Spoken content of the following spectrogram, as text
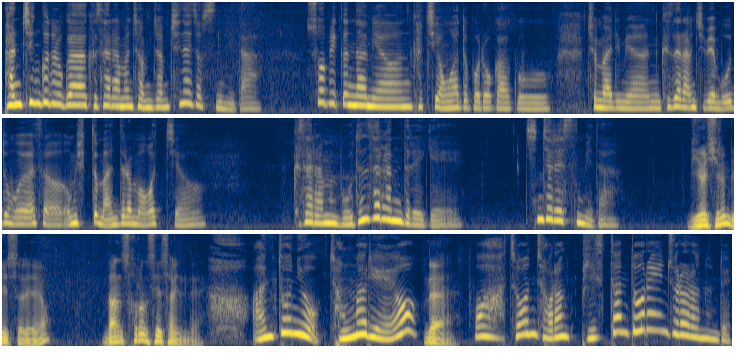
반 친구들과 그 사람은 점점 친해졌습니다. 수업이 끝나면 같이 영화도 보러 가고 주말이면 그 사람 집에 모두 모여서 음식도 만들어 먹었죠. 그 사람은 모든 사람들에게 친절했습니다. 미연 씨는 몇 살이에요? 난 33살인데. 안토니오 정말이에요? 네. 와 전 저랑 비슷한 또래인 줄 알았는데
